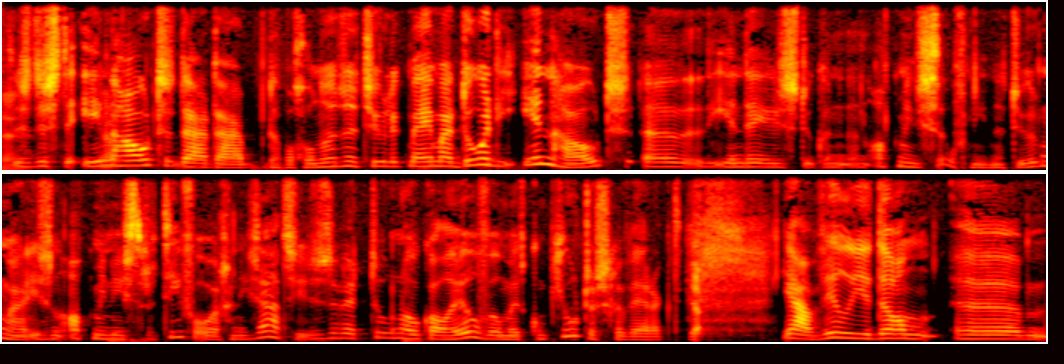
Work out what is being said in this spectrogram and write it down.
uh, dus, dus de inhoud, ja. daar, daar, daar begonnen we natuurlijk mee. Maar door die inhoud, die IND is natuurlijk een, een administratieve, of niet natuurlijk, maar is een administratieve organisatie. Dus er werd toen ook al heel veel met computers gewerkt. Ja, ja wil je dan ehm,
